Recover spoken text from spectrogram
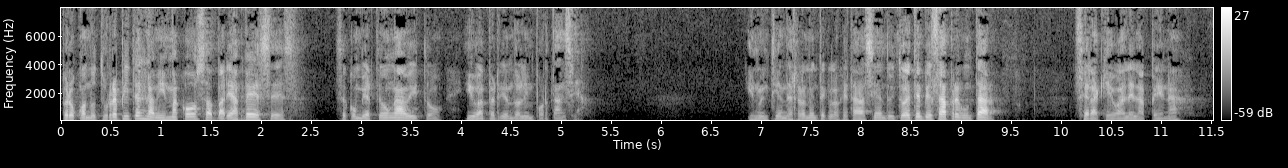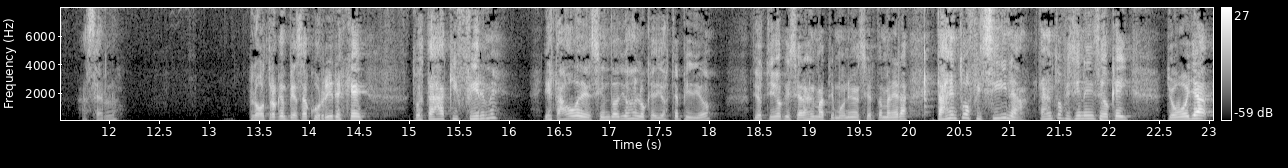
Pero cuando tú repites la misma cosa varias veces, se convierte en un hábito y va perdiendo la importancia. Y no entiendes realmente qué es lo que estás haciendo. Y entonces te empiezas a preguntar, ¿será que vale la pena hacerlo? Lo otro que empieza a ocurrir es que tú estás aquí firme y estás obedeciendo a Dios en lo que Dios te pidió. Dios te dijo que hicieras el matrimonio de cierta manera. Estás en tu oficina, estás en tu oficina y dices, ok, yo voy a,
